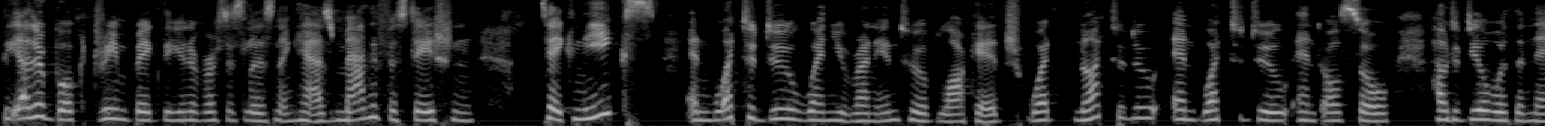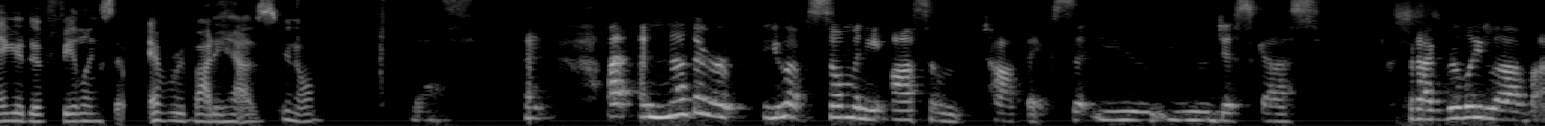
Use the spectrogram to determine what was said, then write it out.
the other book dream big the universe is listening has manifestation techniques and what to do when you run into a blockage what not to do and what to do and also how to deal with the negative feelings that everybody has you know. Yes. And, uh, another you have so many awesome topics that you you discuss but i really love uh,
